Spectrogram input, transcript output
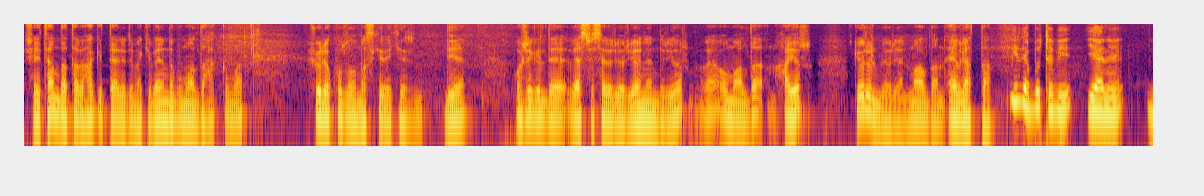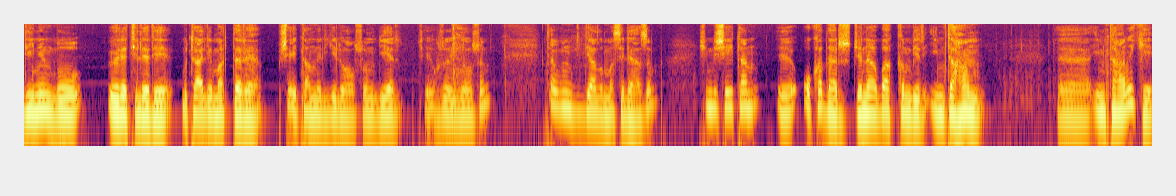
Şeytan da tabii hak iddia ediyor demek ki benim de bu malda hakkım var. Şöyle kullanılması gerekir diye. O şekilde vesvese veriyor, yönlendiriyor ve o malda hayır görülmüyor yani maldan, evlattan. Bir de bu tabi yani dinin bu öğretileri, bu talimatları şeytanla ilgili olsun, diğer şey ilgili olsun. Tabi bunun ciddiye alınması lazım. Şimdi şeytan e, o kadar Cenab-ı Hakk'ın bir imtihan e, imtihanı ki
